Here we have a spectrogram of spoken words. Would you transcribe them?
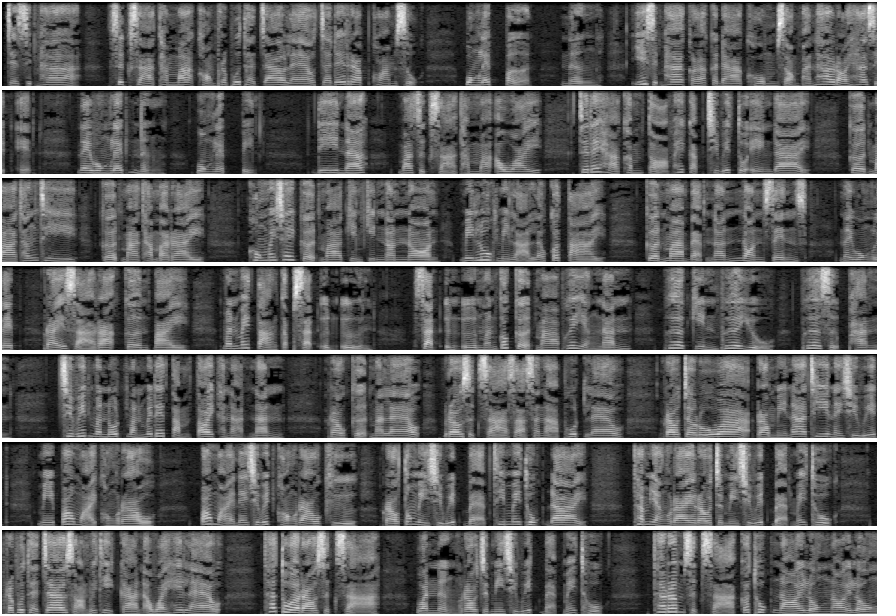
75 ศึกษาธรรมะของพระพุทธเจ้าแล้วจะได้รับความสุข วงเล็บเปิด 1. 25 กรกฎาคม 2551 ในวงเล็บหนึ่งวงเล็บปิด ดีนะ มาศึกษาธรรมะเอาไว้ จะได้หาคำตอบให้กับชีวิตตัวเองได้ เกิดมาทั้งที เกิดมาทำอะไร คงไม่ใช่เกิดมากินกินนอนนอนมีลูกมีหลานแล้วก็ตาย เกิดมาแบบนั้นนอนเซนส์ในวงเล็บ ไร้สาระเกินไป มันไม่ต่างกับสัตว์อื่นๆ สัตว์อื่นๆ มันก็เกิดมาเพื่ออย่างนั้น เพื่อกินเพื่ออยู่ เพื่อสืบพันธุ์ ชีวิตมนุษย์มันไม่ได้ต่ำต้อยขนาดนั้น เราเกิดมาแล้ว เราศึกษาศาสนาพุทธแล้ว เราจะรู้ว่าเรามีหน้าที่ในชีวิต มีเป้าหมายของเรา เป้าหมายในชีวิตของเราคือ เราต้องมีชีวิตแบบที่ไม่ทุกข์ได้ทำอย่างไรเราจะมีชีวิตแบบไม่ทุกข์พระพุทธเจ้าสอนวิธีการเอาไว้ให้แล้ว ถ้าตัวเราศึกษา วันหนึ่งเราจะมีชีวิตแบบไม่ทุกข์ ถ้าเริ่มศึกษาก็ทุกน้อยลงน้อยลง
